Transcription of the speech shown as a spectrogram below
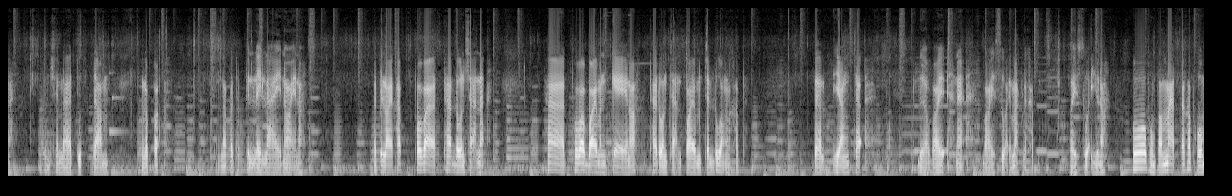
นะเป็นเชื้อราจุดดำแล้วก็แล้วก็จะเป็นลายๆหน่อยเนาะไม่เป็นไรครับ เพราะว่าถ้าโดนสารนะ ถ้าเพราะว่าใบมันแก่เนาะถ้าโดนสารปล่อยมันจะร่วงนะครับ แต่ยังจะเหลือไว้นะใบสวยมากเลยครับ ใบสวยอยู่เนาะโอ้ผมประมาทแล้วครับ ผม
